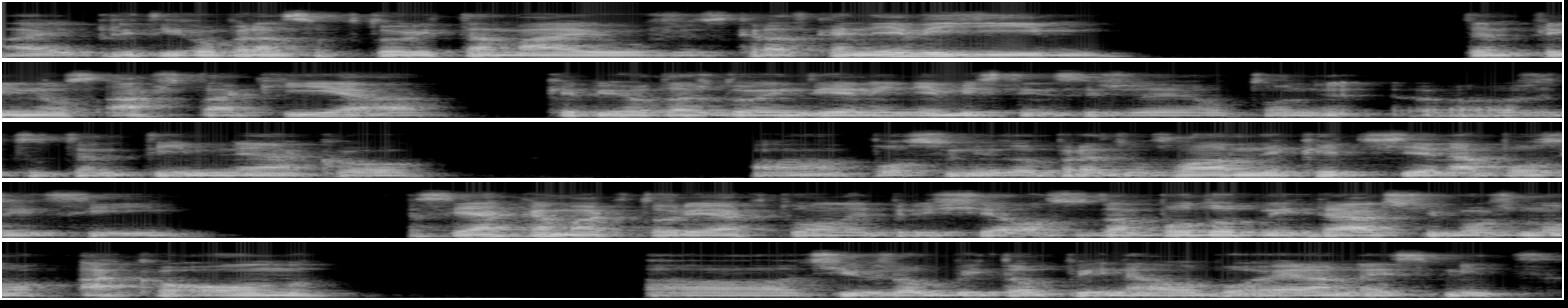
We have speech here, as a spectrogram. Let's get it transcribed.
aj pri tých obrancoch, ktorí tam majú, že skrátka nevidím ten prínos až taký a keby ho dáš do Indiany, nemyslím si, že, ho to, že to ten tým nejako posunie dopredu. Hlavne keď je na pozícii Siakama, ktorý aktuálne prišiel a sú tam podobní hráči možno ako on, či už Obi Topin alebo Aaron Smith,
